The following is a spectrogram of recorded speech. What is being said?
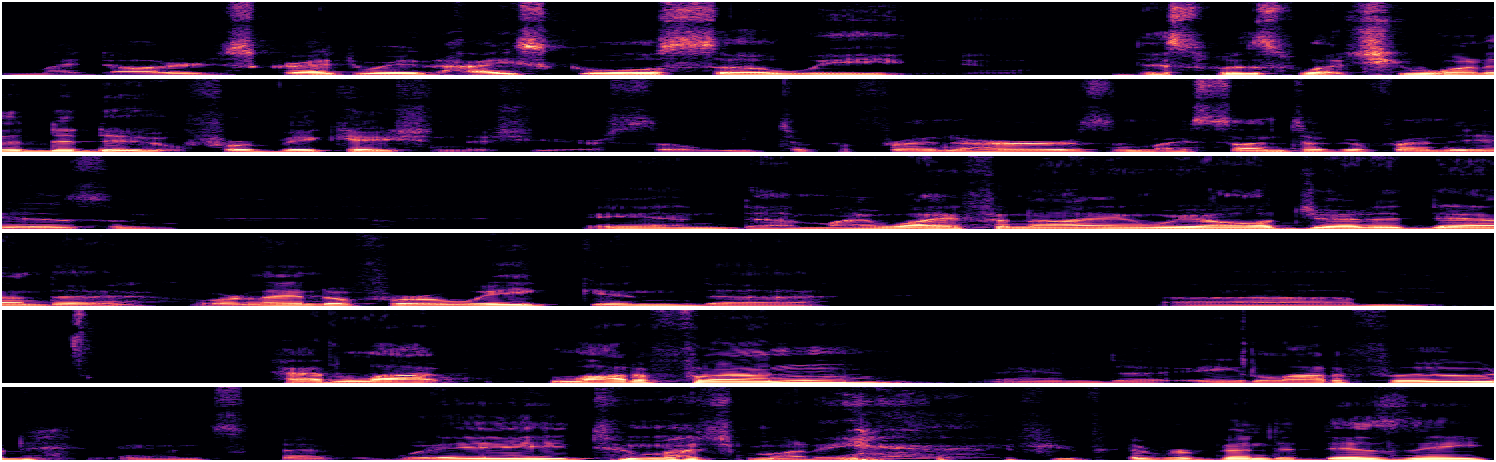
my daughter just graduated high school, so we this was what she wanted to do for vacation this year. So we took a friend of hers, and my son took a friend of his, and and uh, my wife and I, and we all jetted down to Orlando for a week and uh, um, had a lot, lot of fun and uh, ate a lot of food and spent way too much money. if you've ever been to Disney,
